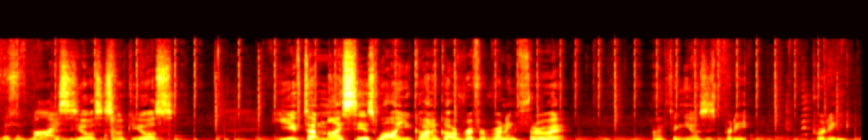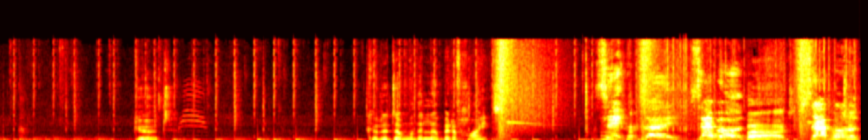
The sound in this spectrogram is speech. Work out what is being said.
this is mine. This is yours. Let's a look at yours. You've done nicely as well. You kind of got a river running through it. I think yours is pretty, pretty good. Could have done with a little bit of height. Six okay. place, Not bad. seven.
